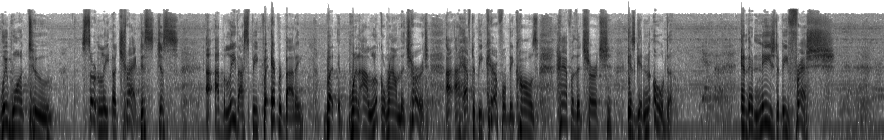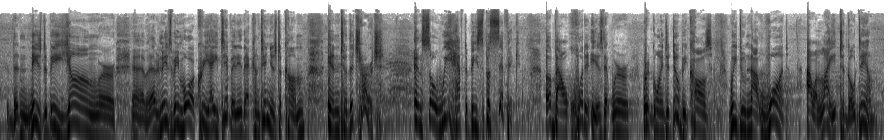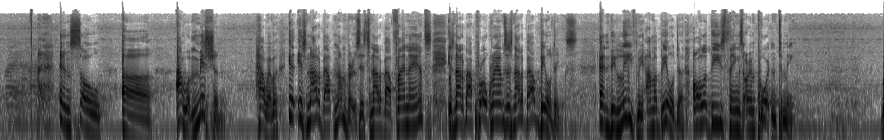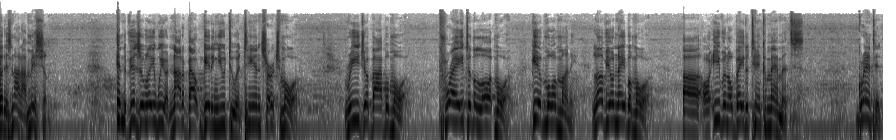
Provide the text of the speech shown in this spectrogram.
We want to certainly attract this, just, I, believe I speak for everybody. But when I look around the church, I, I, have to be careful because half of the church is getting older. Yes, and there needs to be fresh there needs to be young or uh, there needs to be more creativity that continues to come into the church. And so we have to be specific about what it is that we're, we're going to do because we do not want our light to go dim. And so uh, our mission however, it, it's not about numbers. It's not about finance. It's not about programs. It's not about buildings. And believe me, I'm a builder. All of these things are important to me. But it's not our mission. Individually, we are not about getting you to attend church more, read your Bible more, pray to the Lord more, give more money, love your neighbor more, uh, or even obey the Ten Commandments. Granted,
